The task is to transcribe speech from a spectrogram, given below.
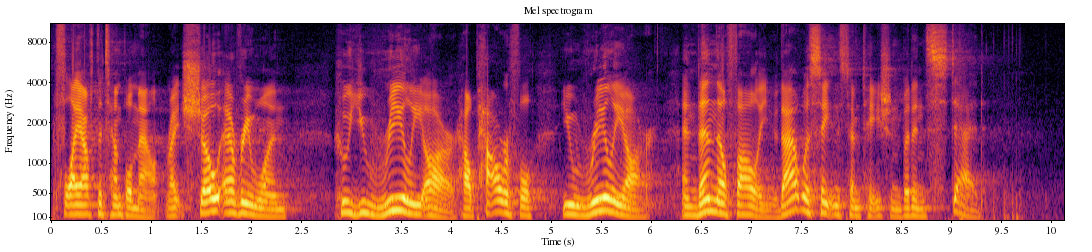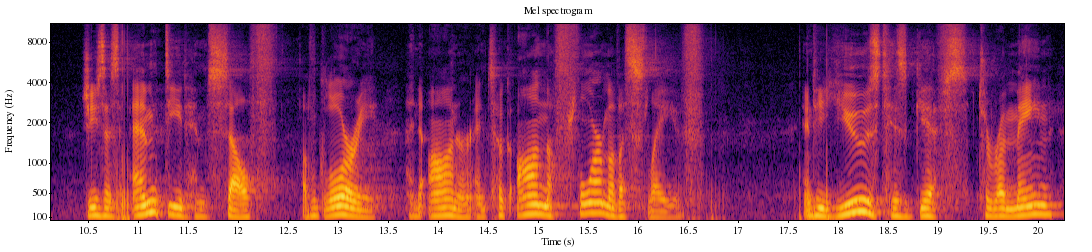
Fly off the Temple Mount, right? Show everyone who you really are, how powerful you really are, and then they'll follow you. That was Satan's temptation, but instead, Jesus emptied himself of glory and honor and took on the form of a slave. And he used his gifts to remain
